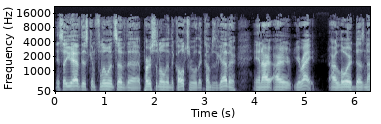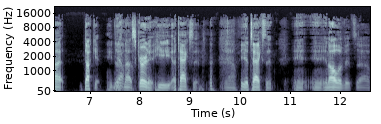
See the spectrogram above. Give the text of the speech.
And so you have this confluence of the personal and the cultural that comes together. And our, our, you're right. Our Lord does not duck it. He does Yeah. not skirt it. He attacks it. Yeah. he attacks it in, in, in all of its, uh,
